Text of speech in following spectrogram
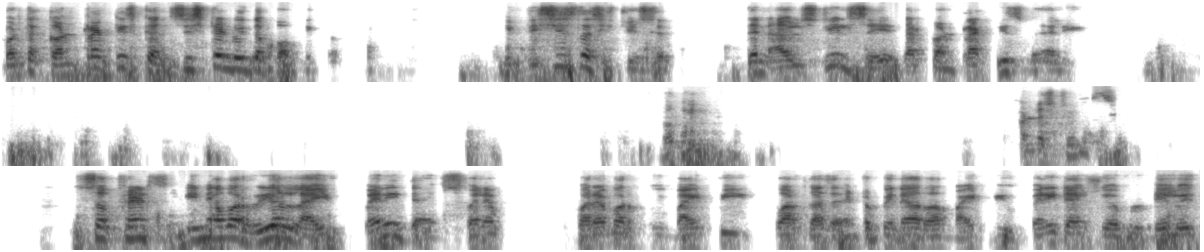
But the contract is consistent with the public. If this is the situation, then I will still say that contract is valid. Okay. Understood? So friends, in our real life, many times, whenever, wherever we might be work as an entrepreneur or might be, many times you have to deal with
